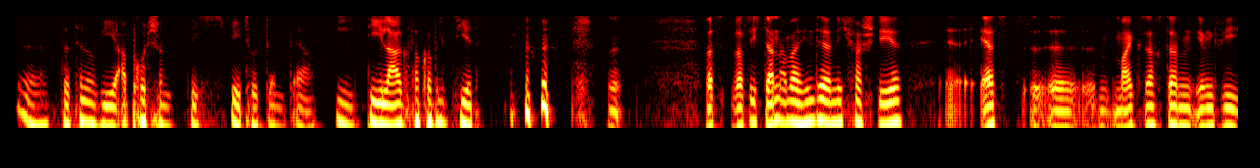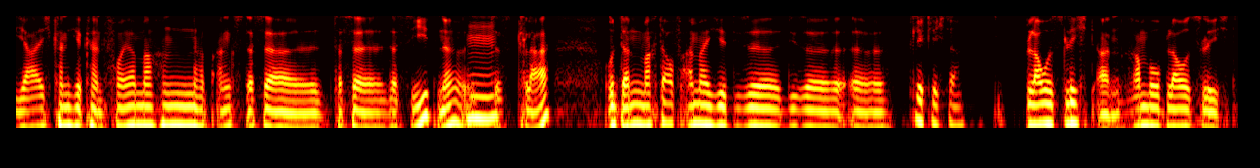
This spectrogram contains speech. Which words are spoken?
äh, Situation irgendwie abrutscht und sich wehtut und ja, Hm. die Lage verkompliziert. Was, was ich dann aber hinterher nicht verstehe, äh, erst äh, äh, Mike sagt dann irgendwie, ja, ich kann hier kein Feuer machen, habe Angst, dass er, dass er das sieht, ne? Mhm. Das ist klar. Und dann macht er auf einmal hier diese, diese Klicklichter. äh, blaues Licht an, Rambo blaues Licht.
